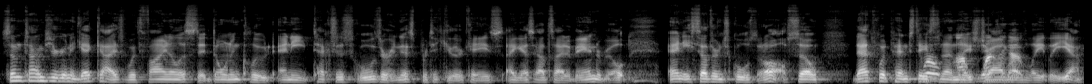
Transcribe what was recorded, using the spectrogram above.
sometimes you're going to get guys with finalists that don't include any Texas schools, or in this particular case, I guess outside of Vanderbilt, any Southern schools at all. So that's what Penn State's well, done a uh, nice uh, job of lately. Yeah.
